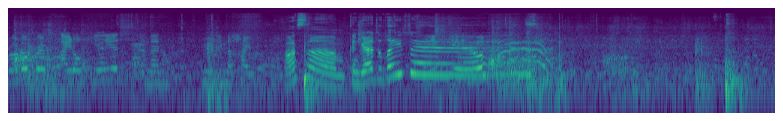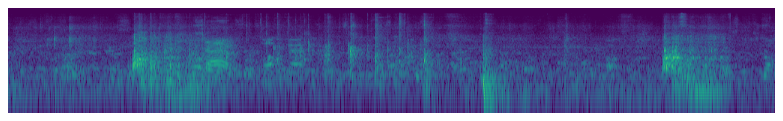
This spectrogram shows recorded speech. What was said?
Roto Grip Idol Helios, and then using the Hy-Road. Awesome. Congratulations. Thank you. Shot.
